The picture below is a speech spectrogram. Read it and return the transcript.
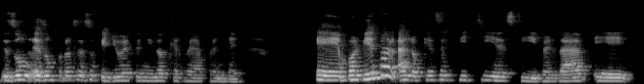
es un, es un proceso que yo he tenido que reaprender. Eh, volviendo a, lo que es el PTSD, ¿verdad? Eh,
